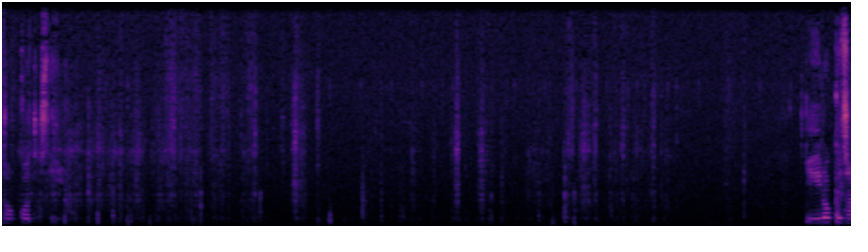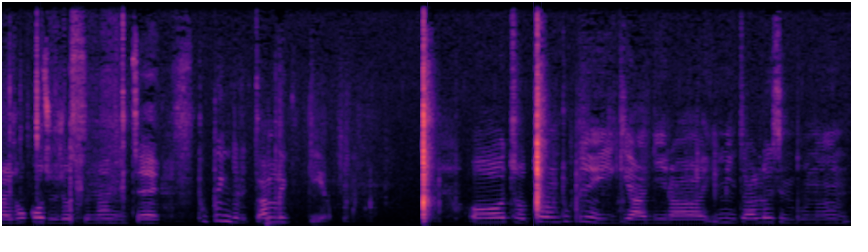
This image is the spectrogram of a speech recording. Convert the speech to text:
섞어주세요. 네, 이렇게 잘 섞어주셨으면 이제 토핑들을 자를게요. 어, 저처럼 토핑이 이게 아니라 이미 자르신 분은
